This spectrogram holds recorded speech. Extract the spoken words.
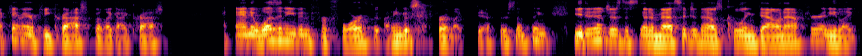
I can't remember if he crashed, but like I crashed, and it wasn't even for fourth. I think it was for like fifth or something. He did it just to send a message, and then I was cooling down after, and he like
